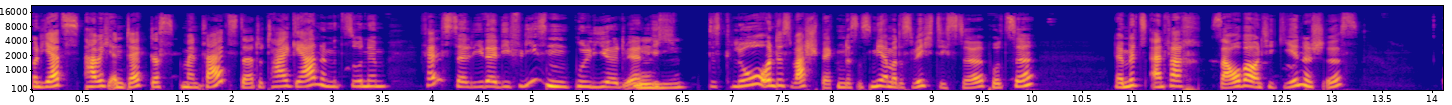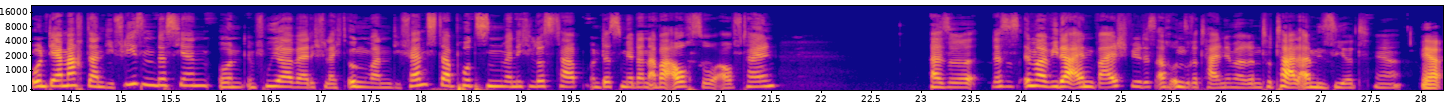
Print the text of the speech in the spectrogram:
Und jetzt habe ich entdeckt, dass mein Kleinster total gerne mit so einem Fensterlieder die Fliesen poliert, während ich Mhm. das Klo und das Waschbecken, das ist mir immer das Wichtigste, putze, damit es einfach sauber und hygienisch ist. Und der macht dann die Fliesen ein bisschen und im Frühjahr werde ich vielleicht irgendwann die Fenster putzen, wenn ich Lust habe und das mir dann aber auch so aufteilen. Also, das ist immer wieder ein Beispiel, das auch unsere Teilnehmerin total amüsiert, ja. Ja.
